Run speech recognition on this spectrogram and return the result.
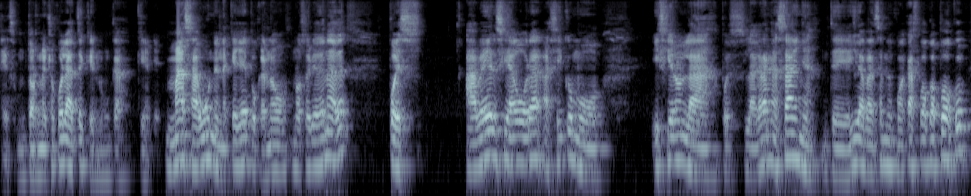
es un torneo de chocolate que nunca, que más aún en aquella época no, no servía de nada. Pues a ver si ahora, así como hicieron la, pues, la gran hazaña de ir avanzando con acá poco a poco,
